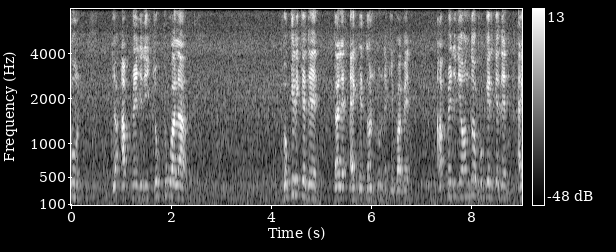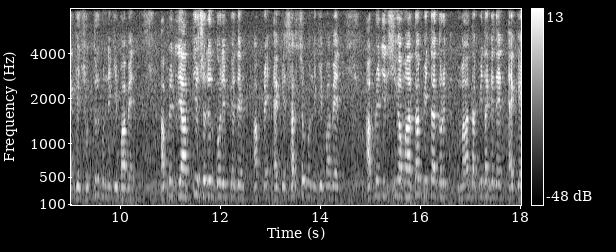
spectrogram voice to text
গুণ আপনি যদি চক্ষুওয়ালা ফকিরকে দেন তাহলে একে দশ গুণ নাকি পাবেন আপনি যদি অন্ধ ফকিরকে দেন একে সত্তর গুণ নাকি পাবেন আপনি যদি আত্মীয় স্বজন গরিবকে দেন, আপনি একে গুণ পাবেন। আপনি যদি স্বীয় মাতা পিতা দরিদ্র মাতা পিতাকে দেন, একে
